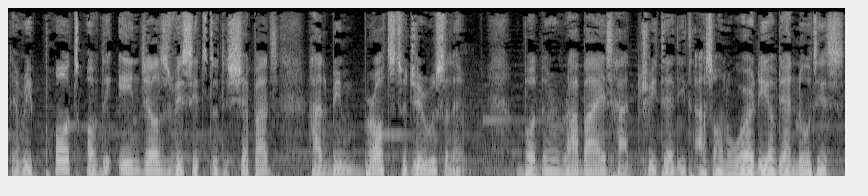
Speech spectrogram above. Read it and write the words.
The report of the angel's visit to the shepherds had been brought to Jerusalem, but the rabbis had treated it as unworthy of their notice.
